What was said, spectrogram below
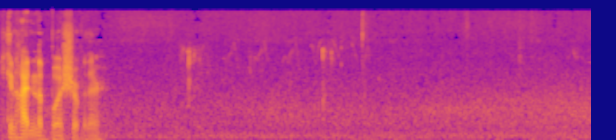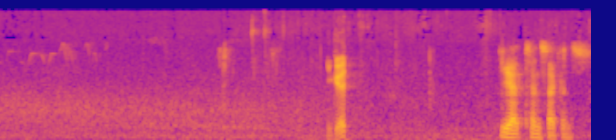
You can hide in the bush over there. You good? Yeah, ten seconds.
